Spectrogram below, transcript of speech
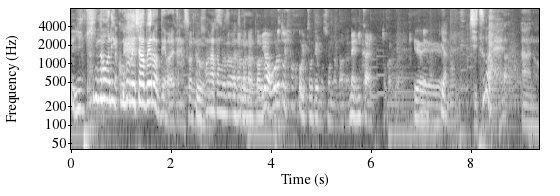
り。いきなりここで喋ろうって言われてもそれなかなか難しいなかなか、いや、俺と百歩とでもそんなまだね、2回とかぐらい。いやいやいや。いや実はねあのー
